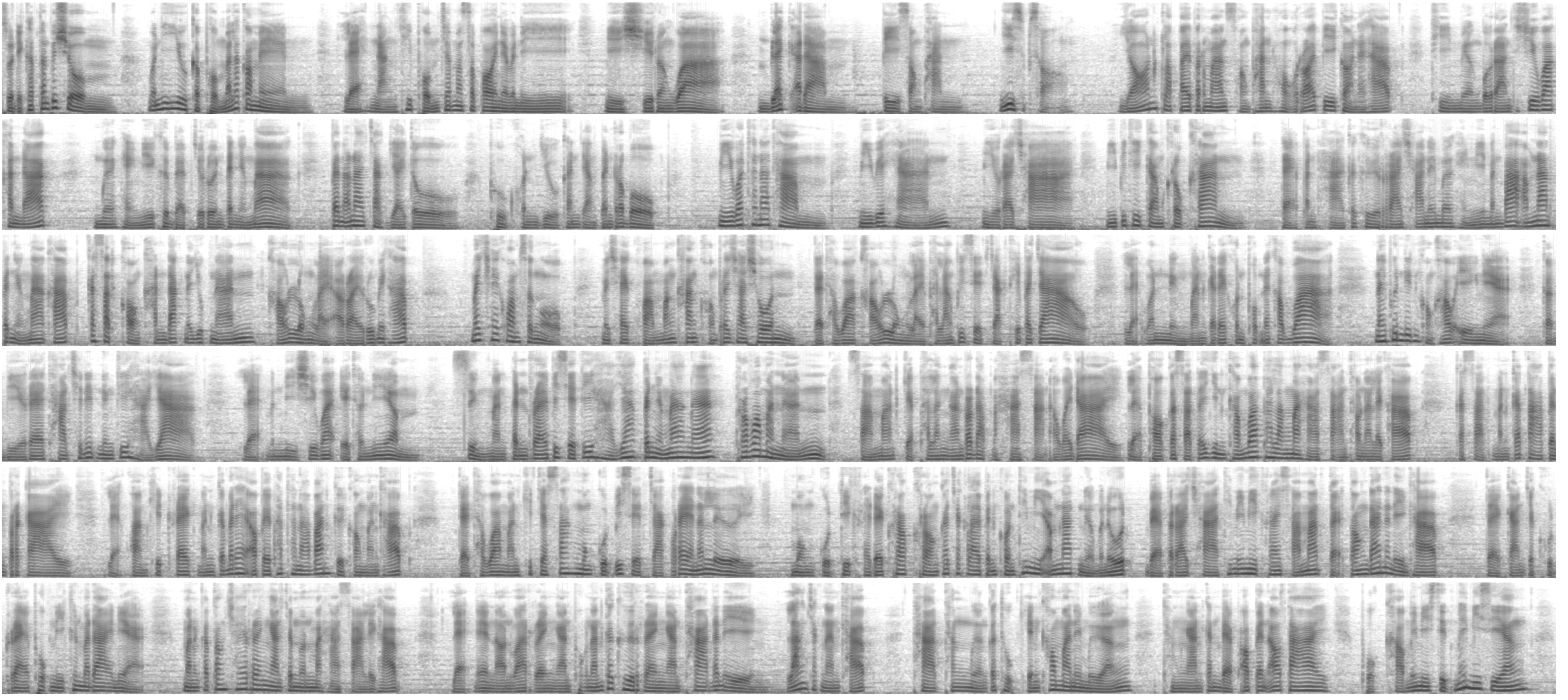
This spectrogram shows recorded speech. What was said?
สวัสดีครับท่านผู้ชม วันนี้อยู่กับผมมะละกอแมน และหนังที่ผมจะมาสปอยในวันนี้ มีชื่อเรื่องว่า Black Adam ปี 2022 ย้อนกลับไปประมาณ 2,600 ปีก่อนนะครับ ที่เมืองโบราณที่ชื่อว่าคันดัก เมืองแห่งนี้คือแบบเจริญเป็นอย่างมาก เป็นอาณาจักรใหญ่โต ผู้คนอยู่กันอย่างเป็นระบบ มีวัฒนธรรม มีวิหาร มีราชา มีพิธีกรรมครบครัน แต่ปัญหาก็คือราชาในเมืองแห่งนี้มันบ้าอำนาจเป็นอย่างมากครับ กษัตริย์ของคันดักในยุคนั้น เขาลงไหลอะไรรู้ไหมครับ ไม่ใช่ความสงบ ไม่ใช่ความมั่งคั่งของประชาชน แต่ทว่าเขาลงไหลพลังพิเศษจากเทพเจ้า และวันหนึ่งมันก็ได้ค้นพบนะครับว่า ในพื้นดินของเขาเองเนี่ยก็มีแร่ธาตุชนิดหนึ่งที่หายาก และมันมีชื่อว่าเอเทเนียม ซึ่งมันเป็นแร่พิเศษที่หายากเป็นอย่างมากนะ เพราะว่ามันนั้นสามารถเก็บพลังงานระดับมหาศาลเอาไว้ได้ และพอกษัตริย์ได้ยินคำว่าพลังมหาศาลเท่านั้นแหละครับ กษัตริย์มันก็ตาเป็นประกาย และความคิดแรกมันก็ไม่ได้เอาไปพัฒนาบ้านเกิดของมันครับ แต่ทว่ามันคิดจะสร้างมงกุฎวิเศษจากแร่นั้นเลยมงกุฎที่ใครได้ครอบครองก็จะกลายเป็นคนที่มีอำนาจเหนือมนุษย์ แบบราชาที่ไม่มีใครสามารถแตะต้องได้นั่นเองครับ แต่การจะขุดแร่พวกนี้ขึ้นมาได้เนี่ย มันก็ต้องใช้แรงงานจำนวนมหาศาลเลยครับ และแน่นอนว่าแรงงานพวกนั้นก็คือแรงงานทาสนั่นเอง หลังจากนั้นครับทาสทั้งเมืองก็ถูกเกณฑ์เข้ามาในเมืองทำงานกันแบบเอาเป็นเอาตาย พวกเขาไม่มีสิทธิ์ไม่มีเสียง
